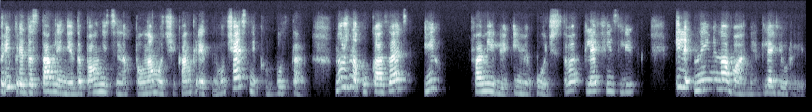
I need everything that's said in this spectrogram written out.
При предоставлении дополнительных полномочий конкретным участникам в уставе нужно указать их фамилию, имя, отчество для физлиц или наименование для юрлиц,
